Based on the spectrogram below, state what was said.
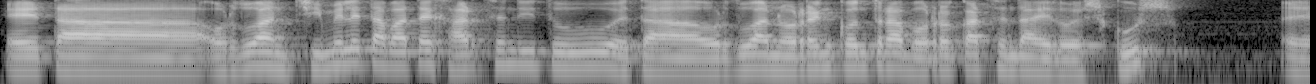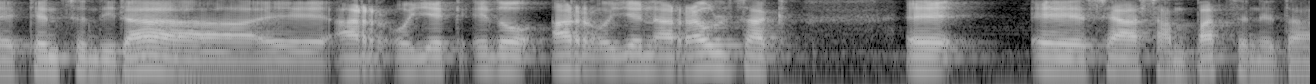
Eta orduan tximeleta batek jartzen ditu eta orduan horren kontra borrokatzen da edo eskuz, e, kentzen dira e, ar hoiek edo ar hoien arraultzak e, e, zea zanpatzen eta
